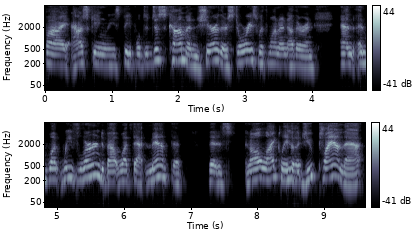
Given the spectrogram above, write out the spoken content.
by asking these people to just come and share their stories with one another and and and what we've learned about what that meant that that it's in all likelihood you plan that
